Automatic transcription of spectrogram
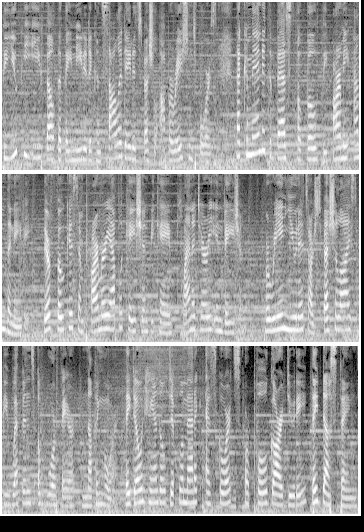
the UPE felt that they needed a consolidated special operations force that commanded the best of both the Army and the Navy. Their focus and primary application became planetary invasion. Marine units are specialized to be weapons of warfare, nothing more. They don't handle diplomatic escorts or pull guard duty, they dust things.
